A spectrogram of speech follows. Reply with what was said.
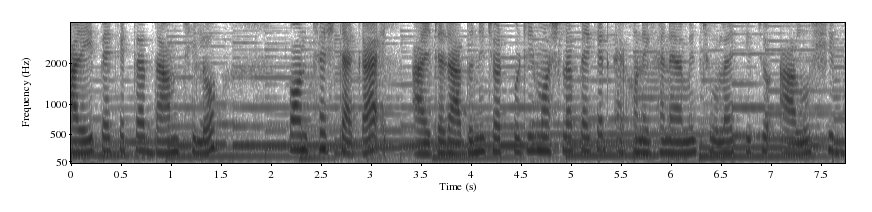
আর এই প্যাকেটটার দাম ছিল পঞ্চাশ টাকা। আর এটা রাঁধুনি চটপটির মশলার প্যাকেট। এখন এখানে আমি চুলায় কিছু আলু সিদ্ধ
